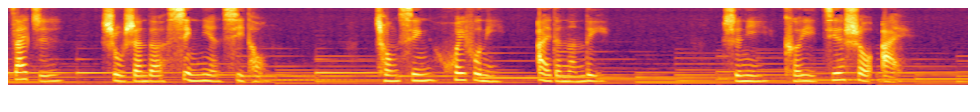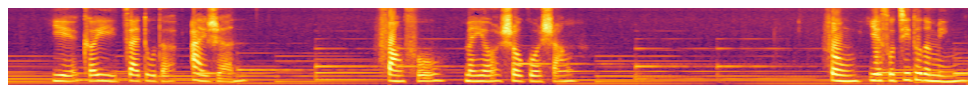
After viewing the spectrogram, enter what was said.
栽植属神的信念系统，重新恢复你。爱的能力，使你可以接受爱，也可以再度的爱人，仿佛没有受过伤。耶稣基督的名，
